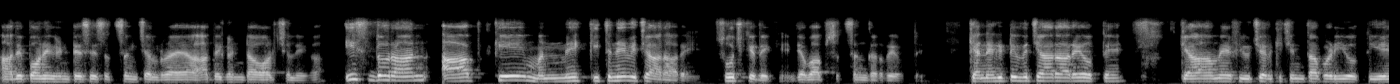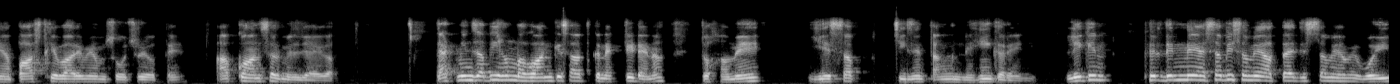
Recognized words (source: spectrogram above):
आधे पौने घंटे से सत्संग चल रहा है, आधे घंटा और चलेगा। इस दौरान आपके मन में कितने विचार आ रहे हैं? सोच के देखें, जब आप सत्संग कर रहे होते हैं। क्या नेगेटिव विचार आ रहे होते हैं? क्या हमें फ्यूचर की चिंता पड़ी होती है या पास्ट के बारे में हम सोच रहे होते हैं? आपको आंसर मिल जाएगा। दैट मीन्स अभी हम भगवान के साथ कनेक्टेड है ना तो हमें ये सब चीज़ें तंग नहीं करेंगी। लेकिन फिर दिन में ऐसा भी समय आता है जिस समय हमें वही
